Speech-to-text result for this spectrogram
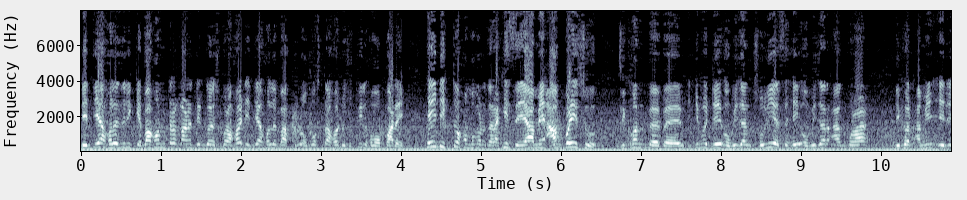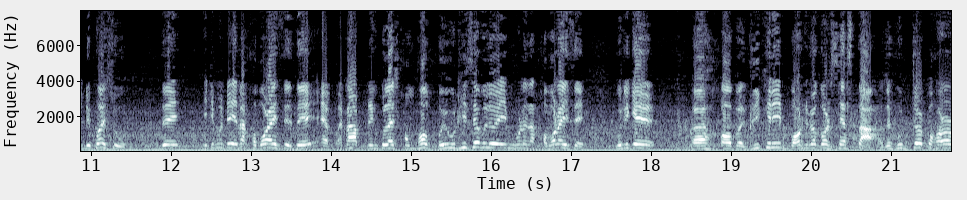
তেতিয়াহ'লে যদি কেইবা ঘণ্টাৰ কাৰণে ট্ৰেংকুলাইজ কৰা হয় তেতিয়াহ'লে বাঘটোৰ অৱস্থা হয়তো জটিল হ'ব পাৰে। সেই দিশটো সম্ভাৱনা ৰাখিছে। এয়া আমি আগবাঢ়িছো। যিখন ইতিমধ্যে অভিযান চলি আছে। সেই অভিযান আগবঢ়াৰ দিশত আমি দেখুৱাইছো যে ইতিমধ্যে এটা খবৰ আহিছে যে এটা ট্ৰেংকুলাইজ সম্ভৱ হৈ উঠিছে বুলিও এই মুহূৰ্তত এটা খবৰ আহিছে। গতিকে যিখিনি বন বিভাগৰ চেষ্টা যে সূৰ্যৰ পোহৰৰ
